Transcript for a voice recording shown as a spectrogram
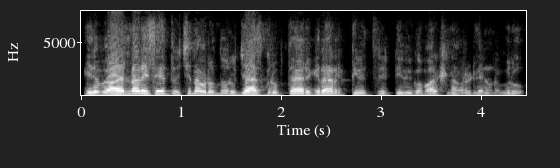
இது எல்லாரையும் சேர்த்து வச்சுன்னா அவர் வந்து ஒரு ஜாஸ் குரூப் தயாரிக்கிறார் T V Thiru T V Gopalakrishnan அவர்கள் என்னோட குரு.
